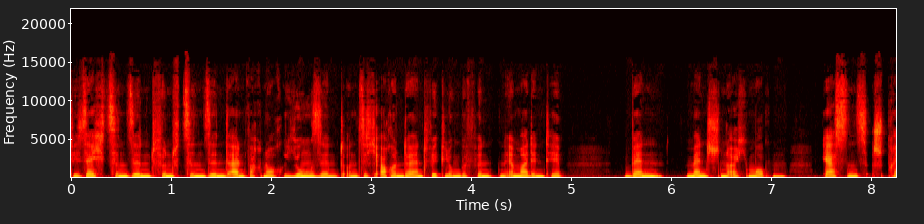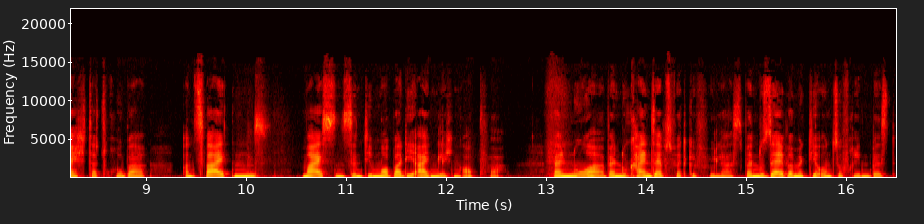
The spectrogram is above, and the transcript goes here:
die 16 sind, 15 sind, einfach noch jung sind und sich auch in der Entwicklung befinden, immer den Tipp, wenn Menschen euch mobben, erstens sprecht darüber und zweitens, meistens sind die Mobber die eigentlichen Opfer. Weil nur, wenn du kein Selbstwertgefühl hast, wenn du selber mit dir unzufrieden bist,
